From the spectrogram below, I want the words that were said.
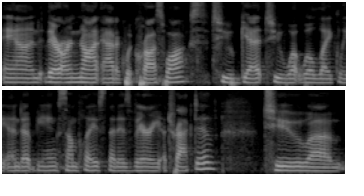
and there are not adequate crosswalks to get to what will likely end up being someplace that is very attractive to um,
